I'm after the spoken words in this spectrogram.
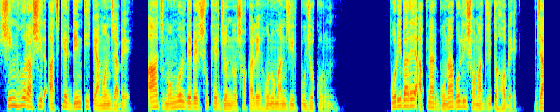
সিংহ রাশির আজকের দিনটি কেমন যাবে? আজ মঙ্গলদেবের সুখের জন্য সকালে হনুমানজির পুজো করুন। পরিবারে আপনার গুণাবলী সমাদৃত হবে, যা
